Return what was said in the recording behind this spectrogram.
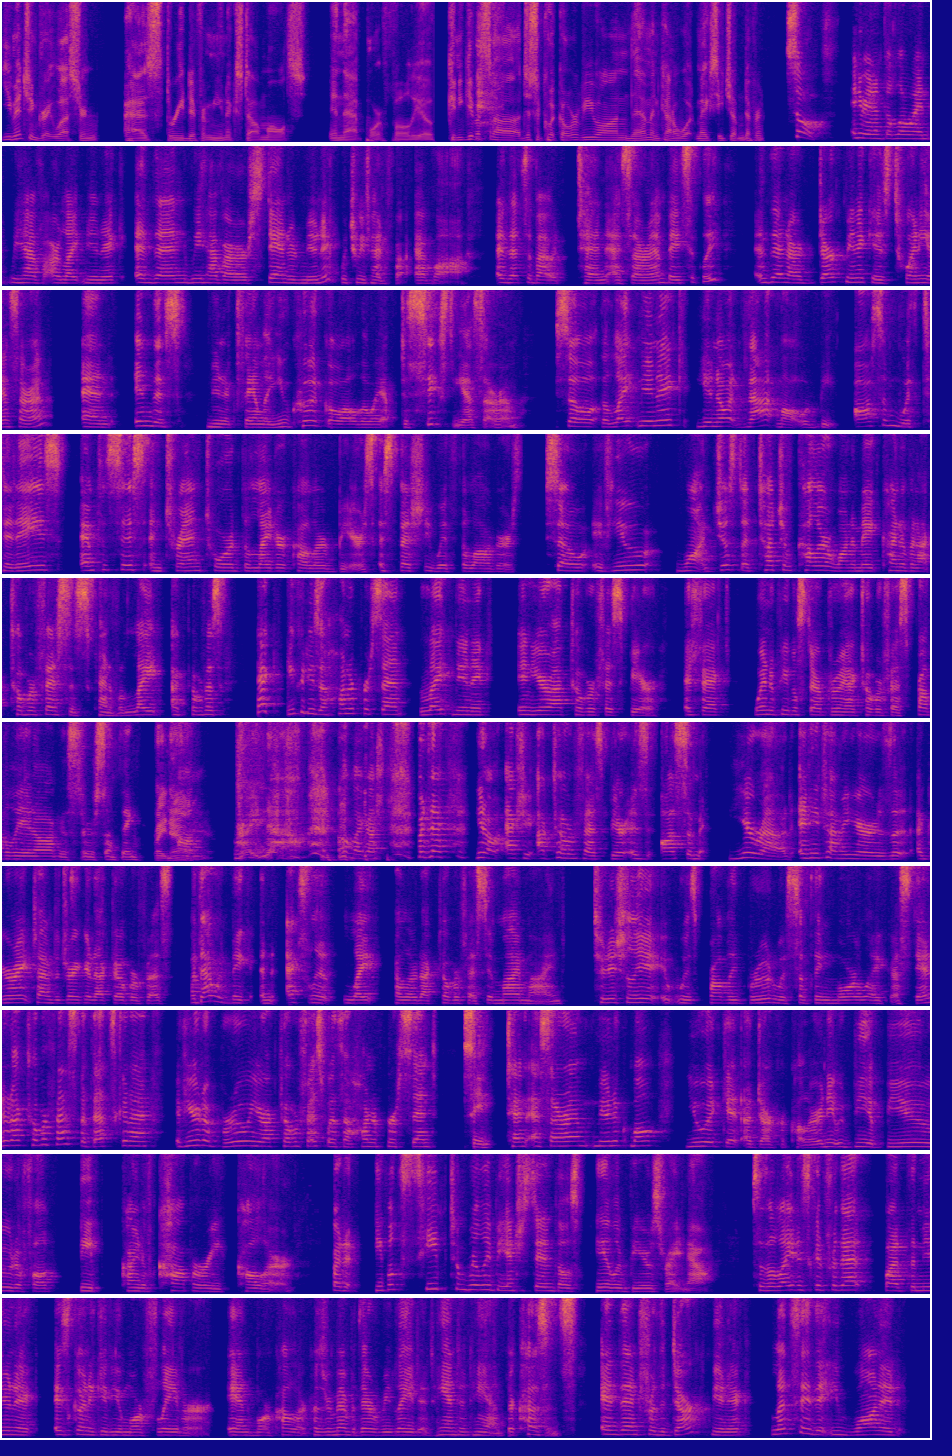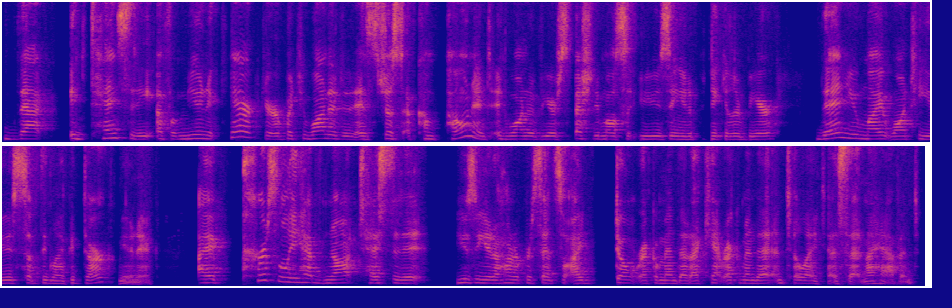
You mentioned Great Western has three different Munich style malts in that portfolio. Can you give us uh, just a quick overview on them and kind of what makes each of them different? So, anyway, at the low end, we have our light Munich, and then we have our standard Munich, which we've had forever. And that's about 10 SRM basically. And then our dark Munich is 20 SRM. And in this Munich family, you could go all the way up to 60 SRM. So the light Munich, you know what? That malt would be awesome with today's emphasis and trend toward the lighter colored beers, especially with the lagers. So if you want just a touch of color, want to make kind of an Oktoberfest, it's kind of a light Oktoberfest. Heck, you could use 100% light Munich in your Oktoberfest beer. In fact, when do people start brewing Oktoberfest? Probably in August or something. Right now. Um, right now. oh my gosh. But that, you know, actually Oktoberfest beer is awesome year round. Any time of year is a, a, great time to drink an Oktoberfest. But that would make an excellent light colored Oktoberfest in my mind. Traditionally, it was probably brewed with something more like a standard Oktoberfest, but that's gonna, if you're to brew your Oktoberfest with 100%, say 10 SRM Munich malt, you would get a darker color and it would be a beautiful, deep, kind of coppery color. But people seem to really be interested in those paler beers right now. So the light is good for that, but the Munich is going to give you more flavor and more color because remember, they're related hand in hand, they're cousins. And then for the dark Munich, let's say that you wanted that intensity of a Munich character, but you wanted it as just a component in one of your specialty malts that you're using in a particular beer, then you might want to use something like a dark Munich. I personally have not tested it using it 100%. So I don't recommend that. I can't recommend that until I test that, and I haven't.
